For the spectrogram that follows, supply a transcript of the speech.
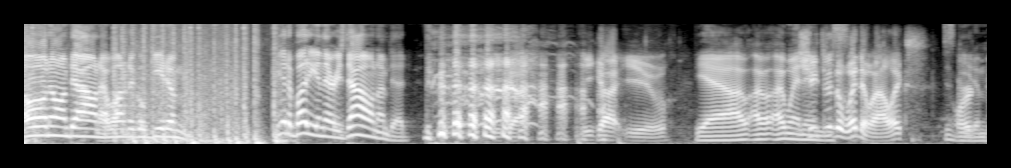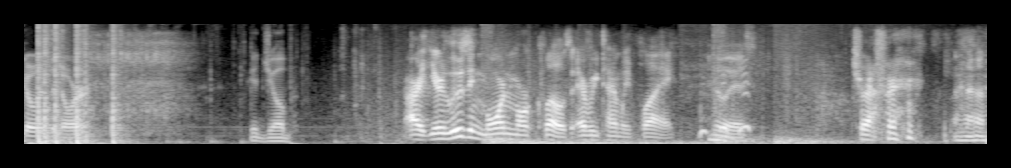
Oh no, I'm down. I wanted to go get him. He had a buddy in there. He's down. I'm dead. He got, he got you. Yeah, I, I, I went Shoot in. through just- the window, Alex. just or beat him. go in the door. Good job. All right, you're losing more and more clothes every time we play. Who is? Trevor. Uh,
